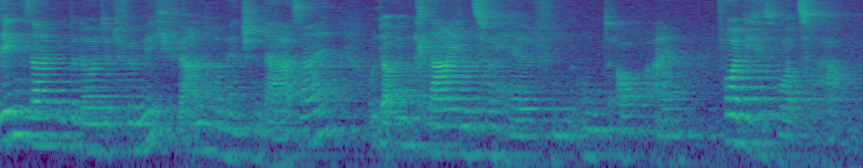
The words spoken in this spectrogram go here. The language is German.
Segen sagen bedeutet für mich, für andere Menschen da sein und auch im Kleinen zu helfen und auch ein freundliches Wort zu haben.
